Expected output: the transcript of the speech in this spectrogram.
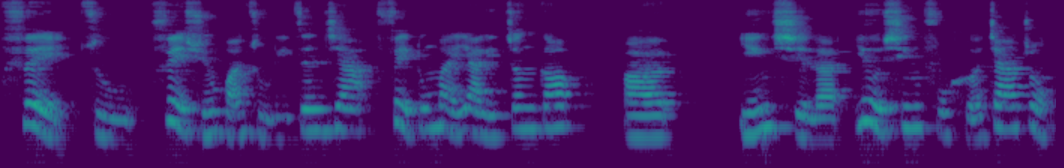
肺阻肺循环阻力增加，肺动脉压力增高，而引起了右心负荷加重。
